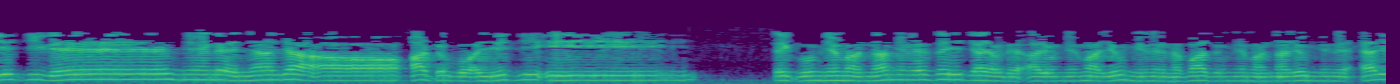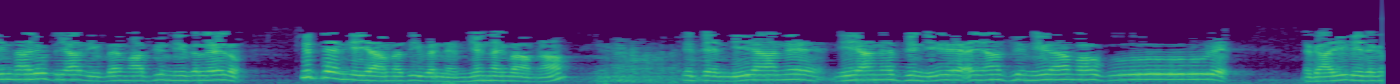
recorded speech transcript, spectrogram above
ရေးကြီးတယ်မြင်တဲ့ညာရအောင်အတုကိုအရေးကြီး၏စိတ်ကိုမြင်မှနားမြင်လဲစိတ်ကြရောက်တဲ့အာယုမြင်မှယုံမြင်တဲ့နှစ်ပါးစုမြင်မှနာယုံမြင်တဲ့အဲဒီနာယုတရားသည်ဘယ်မှာဖြစ်နေသလဲလို့ဖြစ်တဲ့နေရာမသိဘဲနဲ့မြင်နိုင်ပါမလားဖြစ်တဲ့နေရာနဲ့နေရာနဲ့ဖြစ်နေတဲ့အရာဖြစ်နေတာမဟုတ်ဘူးတဲ့ ဒကာကြီးတွေဒက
